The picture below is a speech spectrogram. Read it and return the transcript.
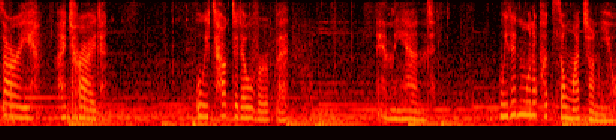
Sorry, I tried. We talked it over, but... In the end... We didn't want to put so much on you.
